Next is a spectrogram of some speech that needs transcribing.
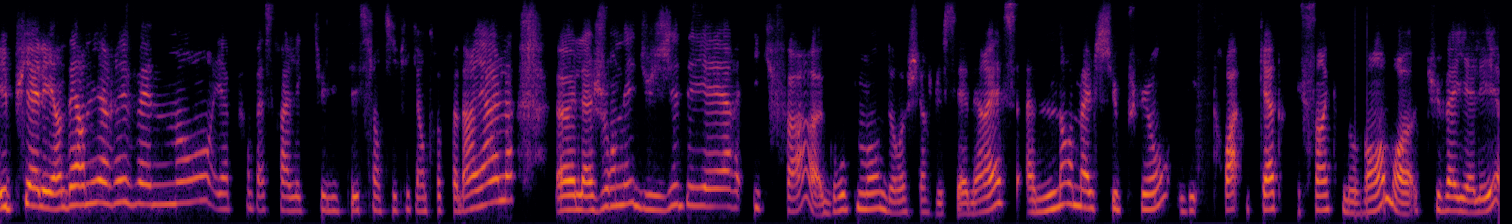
Et puis, allez, un dernier événement, et après on passera à l'actualité scientifique et entrepreneuriale. Euh, la journée du GDR ICFA, groupement de recherche du CNRS, à Normal Supplion, les 3, 4 et 5 novembre. Tu vas y aller.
